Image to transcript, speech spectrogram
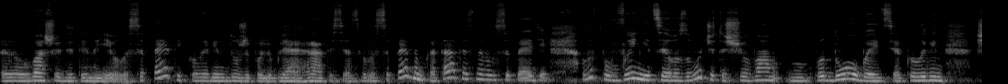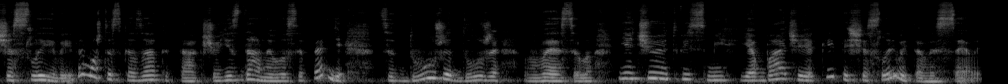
е, у вашої дитини є велосипед, і коли він дуже полюбляє гратися з велосипедом, кататись на велосипеді, ви повинні це озвучити, що вам подобається, коли він щасливий. Ви можете сказати так, що їзда на велосипеді це дуже-дуже весело. Я чую твій сміх, я бачу, який ти щасливий та веселий.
